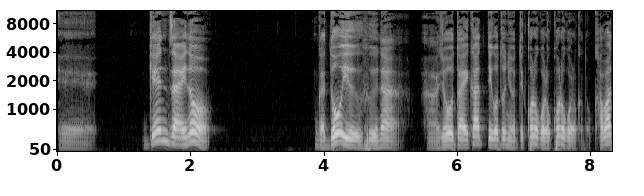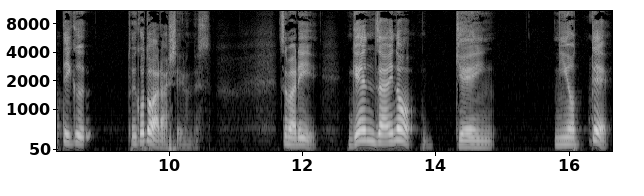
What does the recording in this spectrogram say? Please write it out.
えー現在のがどういうふうな状態かっていうことによってコロコロコロコロかと変わっていくということを表しているんです。つまり現在の原因によって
